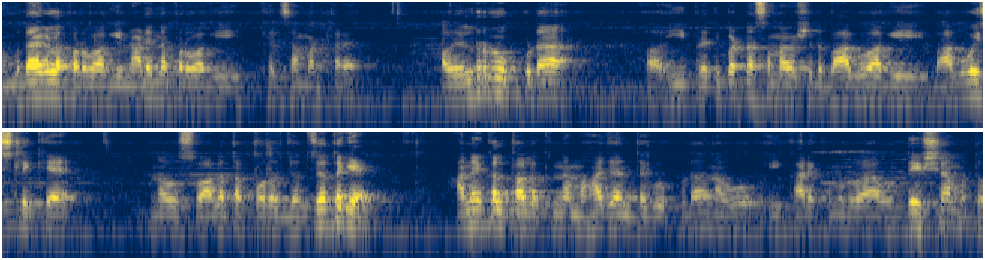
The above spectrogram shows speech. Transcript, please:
ಸಮುದಾಯಗಳ ಪರವಾಗಿ, ನಾಡಿನ ಪರವಾಗಿ ಕೆಲಸ ಮಾಡ್ತಾರೆ ಅವರೆಲ್ಲರೂ ಕೂಡ ಈ ಪ್ರತಿಭಟನಾ ಸಮಾವೇಶದ ಭಾಗವಾಗಿ ಭಾಗವಹಿಸಲಿಕ್ಕೆ ನಾವು ಸ್ವಾಗತ ಕೋರೋ ಜೊತೆ ಜೊತೆಗೆ ಆನೇಕಲ್ ತಾಲೂಕಿನ ಮಹಾಜನತೆಗೂ ಕೂಡ ನಾವು ಈ ಕಾರ್ಯಕ್ರಮದ ಉದ್ದೇಶ ಮತ್ತು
